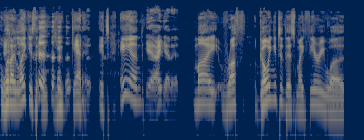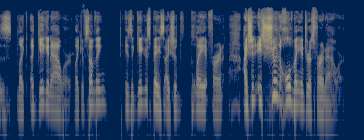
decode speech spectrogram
what I like is that you, you get it. It's and Yeah, I get it. my rough going into this, my theory was like a gig an hour. Like if something is a gig of space, I should play it for an. I should it should hold my interest for an hour.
